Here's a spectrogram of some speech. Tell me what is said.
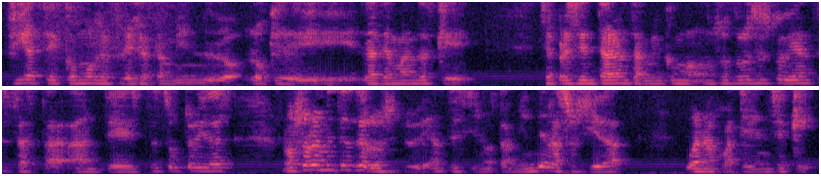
fíjate cómo refleja también lo, lo que, las demandas que se presentaron también como nosotros estudiantes hasta ante estas autoridades, no solamente de los estudiantes, sino también de la sociedad guanajuatense que,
